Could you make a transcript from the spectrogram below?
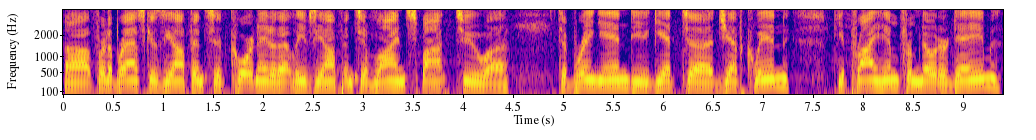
Uh, for Nebraska as the offensive coordinator, that leaves the offensive line spot to uh, to bring in. Do you get uh, Jeff Quinn? Do you pry him from Notre Dame?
